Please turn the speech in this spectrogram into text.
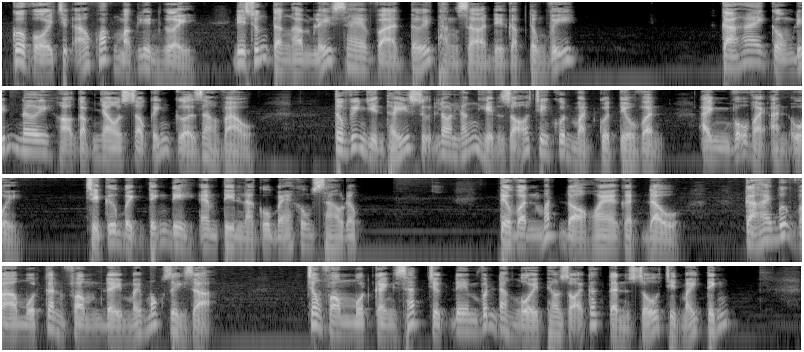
Cô vội chiếc áo khoác mặc lên người, đi xuống tầng hầm lấy xe và tới thẳng sở để gặp Tông Vĩ. Cả hai cùng đến nơi họ gặp nhau sau cánh cửa ra vào. tâu Vĩ nhìn thấy sự lo lắng hiện rõ trên khuôn mặt của Tiểu Vận. Anh vỗ vai an ủi. Chỉ cứ bình tĩnh đi, em tin là cô bé không sao đâu. Tiểu Vận mắt đỏ hoe gật đầu. Cả hai bước vào một căn phòng đầy máy móc dây dở. Trong phòng một cảnh sát trực đêm vẫn đang ngồi theo dõi các tần số trên máy tính.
